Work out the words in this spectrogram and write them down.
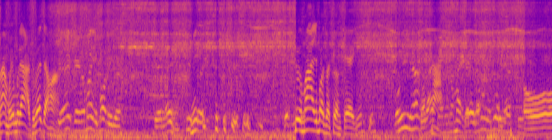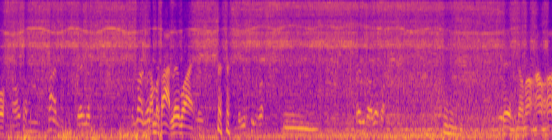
น้ำมันยังไม่ได้อาบใช่ไหมจ๊ะฮะ เจ๊แกงละไม่พ่อดีเลยเตรียมเลยนี่ชื่อไม้บ่จะเครื่องแกง โอ้ยนะน่ะไม่แกงละไม่พูดเลยโอ้เอาทำบ้านแกงเลยบ้านธรรมชาติเลยบ่อยอืมให้พี่ต่อแล้วก่อนเด่นเนาะเนาเอาเอา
